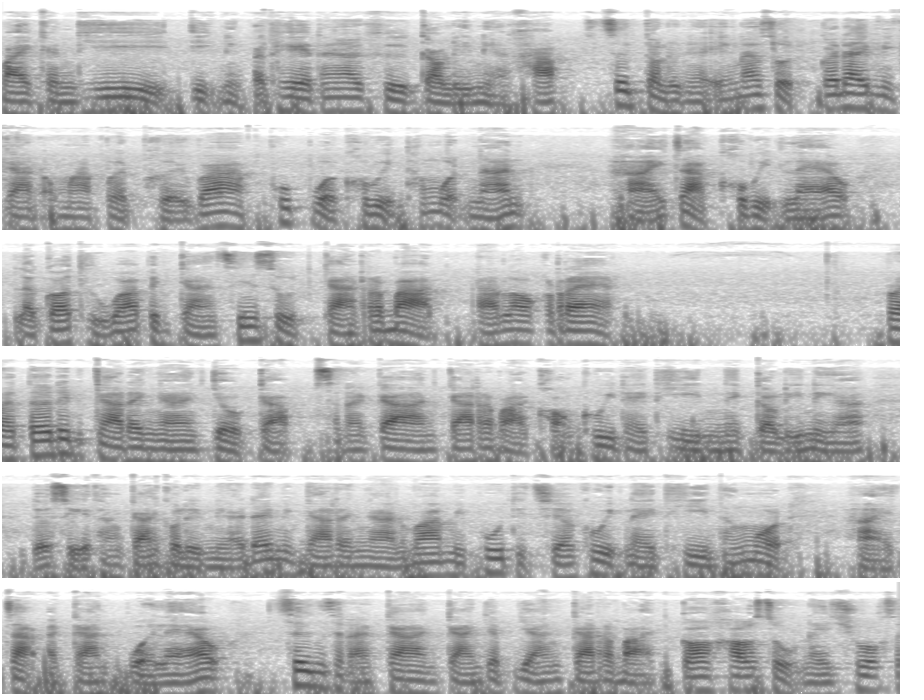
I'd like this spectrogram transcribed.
ไปกันที่อีกหนึ่งประเทศนั่นก็คือเกาหลีเหนือครับ ซึ่งเกาหลีเหนือเองล่าสุดก็ได้มีการออกมาเปิดเผยว่าผู้ป่วยโควิดทั้งหมดนั้น หายจากโควิดแล้ว แล้วก็ถือว่าเป็นการสิ้นสุดการระบาดระลอกแรก รอยเตอร์ได้มีการรายงานเกี่ยวกับสถานการณ์การระบาดของโควิด -19 ในเกาหลีเหนือ โดยสื่อทางการเกาหลีเหนือได้มีการรายงานว่ามีผู้ติดเชื้อโควิด -19 ทั้งหมดหายจากอาการป่วยแล้ว ซึ่งสถานการณ์การยับยั้งการระบาดก็เข้าสู่ในช่วงเส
